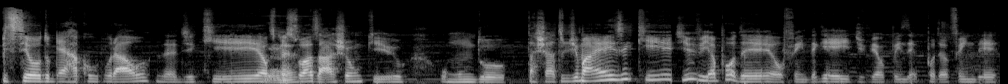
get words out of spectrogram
pseudo-guerra cultural né, de que as é. pessoas acham que o, o mundo tá chato demais e que devia poder ofender gay, devia ofender, poder ofender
